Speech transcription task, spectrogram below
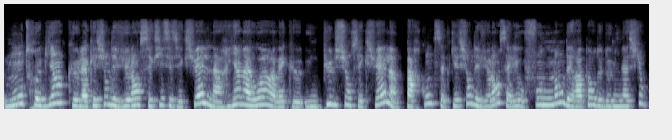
montre bien que la question des violences sexistes et sexuelles n'a rien à voir avec une pulsion sexuelle. Par contre, cette question des violences, elle est au fondement des rapports de domination.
